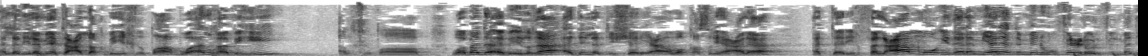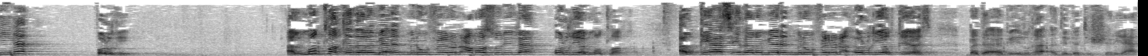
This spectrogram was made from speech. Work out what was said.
الذي لم يتعلق به خطاب وألغى به الخطاب وبدأ بإلغاء أدلة الشريعة وقصرها على التاريخ. فالعام إذا لم يرد منه فعل في المدينة ألغي. المطلق إذا لم يرد منه فعل عن رسول الله ألغي المطلق. القياس إذا لم يرد منه فعل ألغي القياس. بدأ بإلغاء أدلة الشريعة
